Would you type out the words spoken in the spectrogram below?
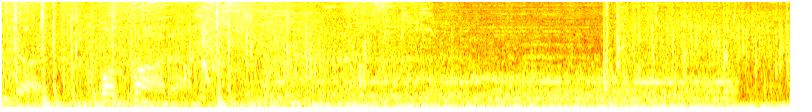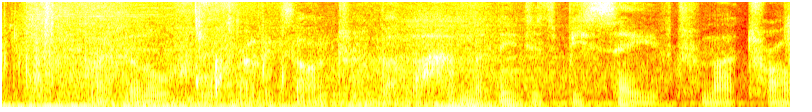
Confringo. Bombarda. I feel awful for Alexandra, but the hamlet needed to be saved from that troll.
